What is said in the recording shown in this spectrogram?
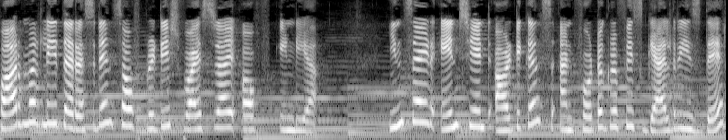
formerly the residence of British Viceroy of India. Inside ancient articles and photographies gallery is there.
